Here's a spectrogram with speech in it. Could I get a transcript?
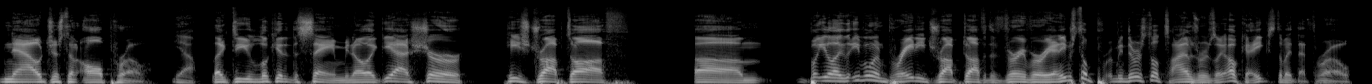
now just an all pro? yeah, Like, do you look at it the same? You know, like, yeah, sure, he's dropped off. Um, but you know, like even when Brady dropped off at the very, very end, he was still I mean, there were still times where he was like, okay, he can still make that throw.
